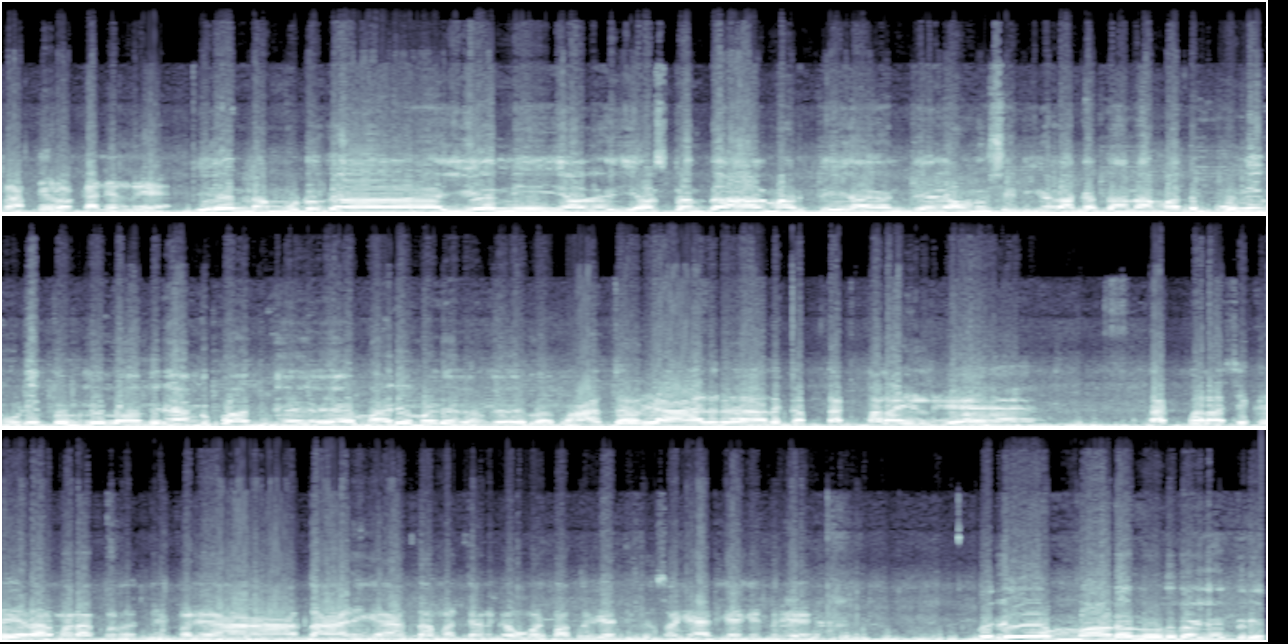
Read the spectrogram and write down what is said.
ಪ್ರಾಪ್ತಿ ರೊಕ್ಕನಿಲ್ರಿ ಏನ್ ನಮ್ಮ ಹುಡುಗ ಏನ್ ನೀ ಎಷ್ಟಂತ ಹಾಳು ಮಾಡ್ತಿ ಅಂತೇಳಿ ಅವನು ಸಿಟ್ಕೇಳಾಕತ್ತಾನ ಮತ್ತೆ ಭೂಮಿ ಗುಡಿ ತುಂಬಲಿಲ್ಲ ಅಂದ್ರೆ ಹೆಂಗಪ್ಪ ಅಂತೇಳಿ ಮಾಡೇ ಮಾಡ್ಯಾರ ಹಂಗ ಎಲ್ಲ ಮಾಡ್ತಾವ್ರಿ ಆದ್ರೆ ಅದಕ್ಕೆ ತಕ್ಕ ಫಲ ಇಲ್ರಿ. ತಕ್ಕ ಫಲ ಸಿಕ್ಕ್ರಿ ಏನಾರು ಮಾಡಕ್ ಬರತ್ತಿ? ಬರೀ ಅಂತ ಹಾಳಿಗೆ ಅಂತ ಮಧ್ಯಾಹ್ನಕ್ಕೆ ಹೋಗಿ ಮತ್ತು ಎಂಟು ದಿವಸ ಅಡಿಗೆ ಆಗೈತ್ರಿ? ಬರೇ ಮಾಡ ನೋಡುದಾಗೈತ್ರಿ.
